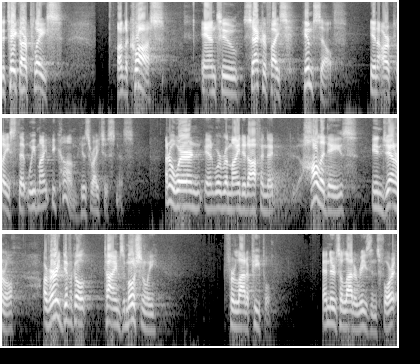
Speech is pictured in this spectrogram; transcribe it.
To take our place on the cross and to sacrifice himself in our place that we might become his righteousness. I know where, and, and we're reminded often that holidays in general are very difficult times emotionally for a lot of people. And there's a lot of reasons for it.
